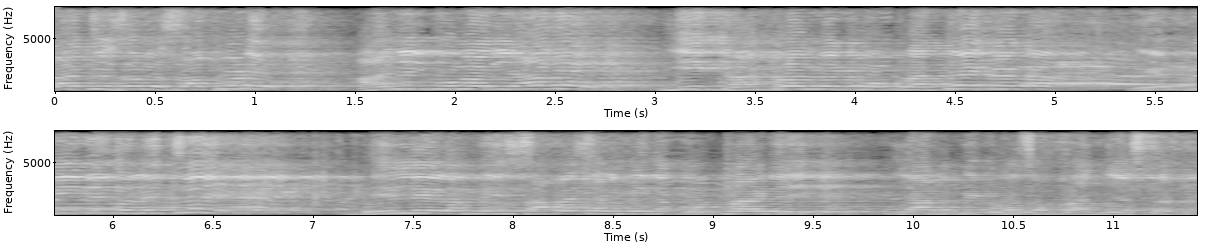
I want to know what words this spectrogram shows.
రాజ్యసభ సభ్యుడు అనిల్ కుమార్ యాదవ్ ఈ కంట్రోల్మెంట్కు ప్రత్యేకంగా ఎంపీ నిధులు ఇచ్చి ఢిల్లీలో మీ సమస్యల మీద కొట్లాడి ఇవాళ మీకోసం పనిచేస్తారు.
